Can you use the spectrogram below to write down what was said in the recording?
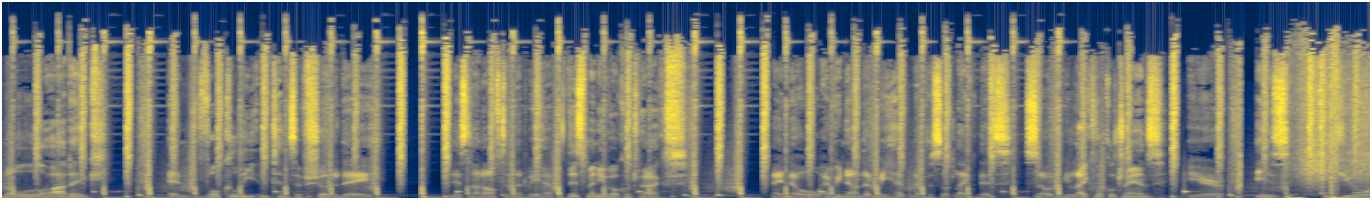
melodic and vocally intensive show today. It is not often that we have this many vocal tracks. I know every now and then we have an episode like this, so if you like vocal trance, here is your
